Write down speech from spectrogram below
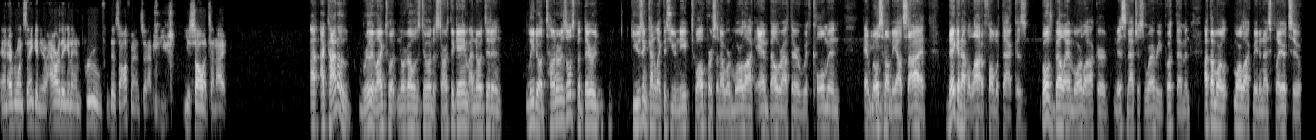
And everyone's thinking, you know, how are they going to improve this offense? And I mean, you, you saw it tonight. I, I kind of really liked what Norvell was doing to start the game. I know it didn't lead to a ton of results, but they were using kind of like this unique 12 personnel where Morlock and Bell were out there with Coleman and mm-hmm. Wilson on the outside. They can have a lot of fun with that because both Bell and Morlock are mismatches wherever you put them. And I thought Mor- Morlock made a nice play or two.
